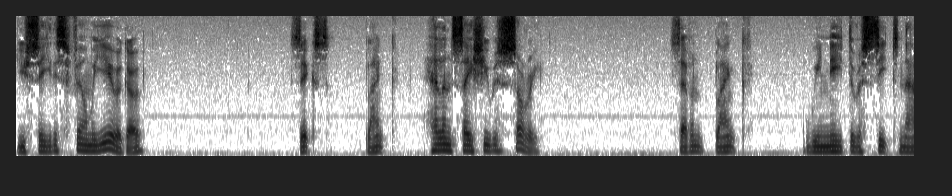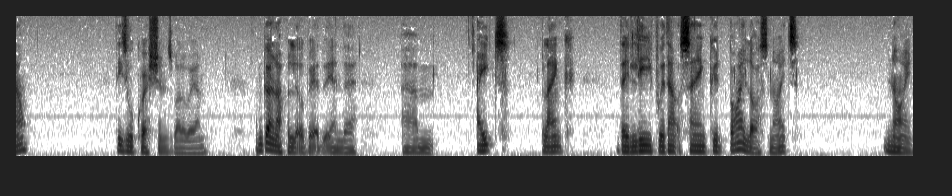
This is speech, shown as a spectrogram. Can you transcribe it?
you see this film a year ago. Six, blank. Helen say she was sorry. Seven, blank. We need the receipt now. These are all questions, by the way. I'm, I'm going up a little bit at the end there. Um, eight, blank. They leave without saying goodbye last night. Nine,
